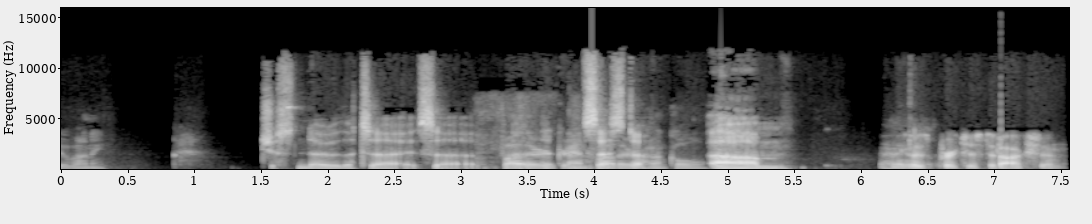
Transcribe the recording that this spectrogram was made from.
Giovanni? Just know that uh, it's uh, father, a, grandfather, ancestor. uncle. Um, I think it was purchased at auction.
